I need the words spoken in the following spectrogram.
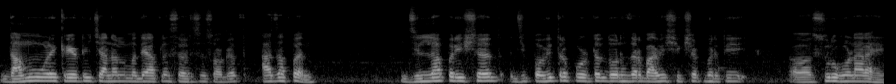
दामूमुळे क्रिएटिव्ह चॅनलमध्ये आपलं सहर्ष स्वागत. आज आपण जिल्हा परिषद जी पवित्र पोर्टल दोन हजार बावीस शिक्षक भरती सुरू होणार आहे.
